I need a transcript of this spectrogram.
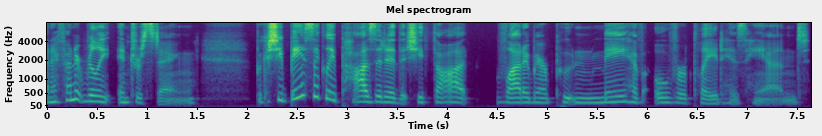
and I found it really interesting because she basically posited that she thought Vladimir Putin may have overplayed his hand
